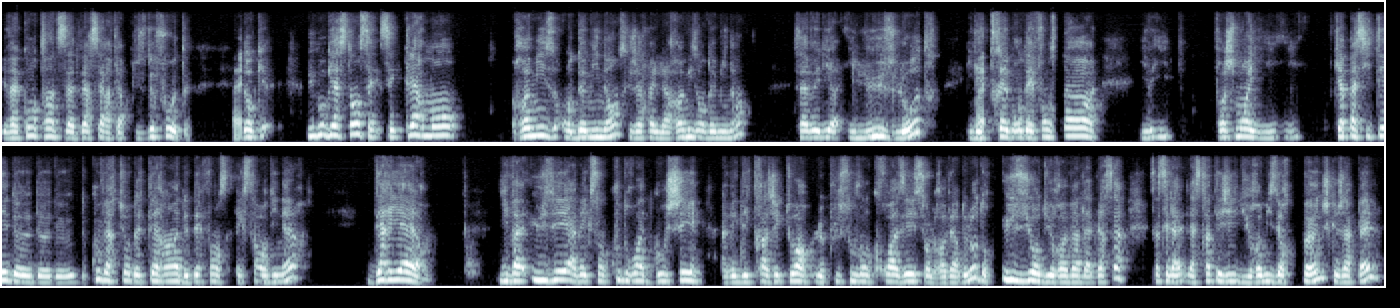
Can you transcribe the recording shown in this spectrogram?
Il va contraindre ses adversaires à faire plus de fautes. Donc, Hugo Gaston, c'est clairement remise en dominant, ce que j'appelle la remise en dominant. Ça veut dire il use l'autre. Il est très bon défenseur. Il, franchement, il, capacité de, de, couverture de terrain, de défense extraordinaire. Derrière, il va user avec son coup droit de gaucher, avec des trajectoires le plus souvent croisées sur le revers de l'autre, donc usure du revers de l'adversaire. Ça, c'est la, stratégie du remiseur punch que j'appelle.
